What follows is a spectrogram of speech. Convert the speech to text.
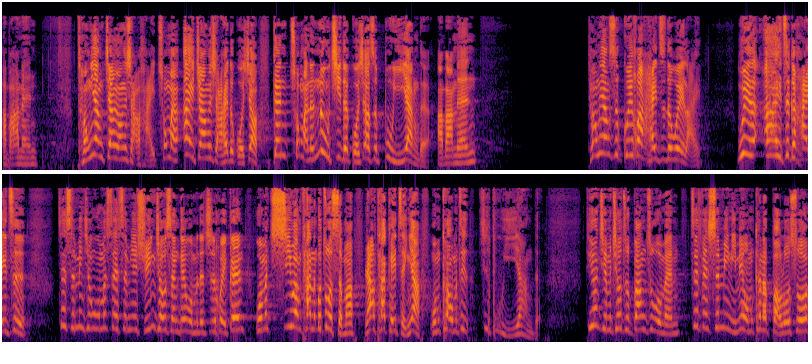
阿爸们。同样教养小孩，充满爱教养小孩的果效，跟充满了怒气的果效是不一样的，阿爸们。同样是规划孩子的未来，为了爱这个孩子，在神面前，我们是在神面前寻求神给我们的智慧，跟我们希望他能够做什么，然后他可以怎样，我们靠我们这这是不一样的。弟兄姐妹，求主帮助我们，这份生命里面，我们看到保罗说，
